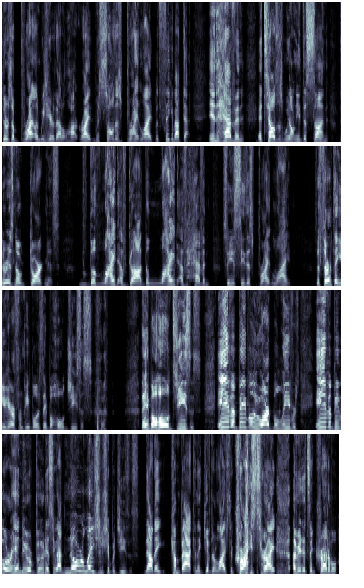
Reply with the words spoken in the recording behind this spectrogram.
There's a bright light. We hear that a lot, right? We saw this bright light. But think about that. In heaven, it tells us we don't need the sun, there is no darkness. The light of God, the light of heaven. So you see this bright light. The third thing you hear from people is they behold Jesus. they behold Jesus. Even people who aren't believers, even people who are Hindu or Buddhist who had no relationship with Jesus. Now they come back and they give their lives to Christ, right? I mean, it's incredible.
